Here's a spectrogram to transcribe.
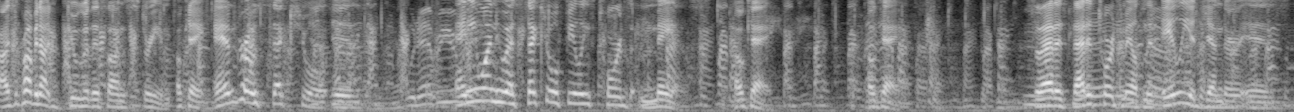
I should probably not Google this on stream. Okay, androsexual is anyone who has sexual feelings towards males. Okay. Okay. So that is that is towards males, and then aliagender is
